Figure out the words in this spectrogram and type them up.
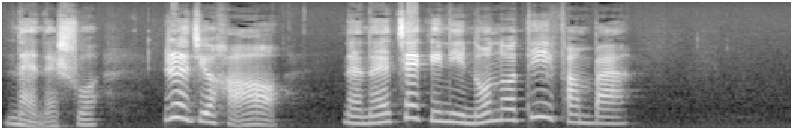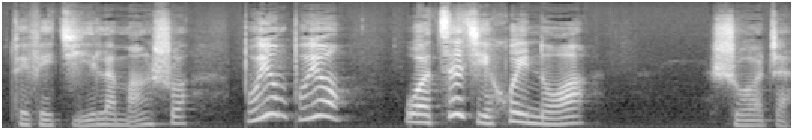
奶奶说：“热就好。”奶奶再给你挪挪地方吧。菲菲急了，忙说：“不用，不用，我自己会挪。”说着。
